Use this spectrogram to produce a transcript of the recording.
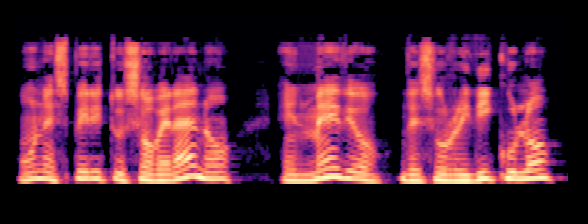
un espíritu soberano en medio de su ridículo.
